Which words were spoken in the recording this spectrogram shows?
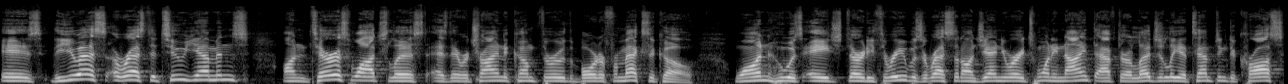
is the U.S. arrested two Yemens on the terrorist watch list as they were trying to come through the border from Mexico. One, who was aged 33, was arrested on January 29th after allegedly attempting to cross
